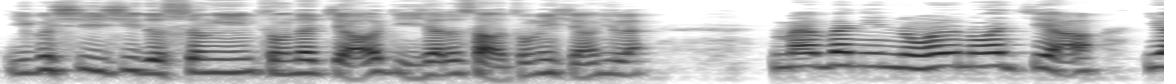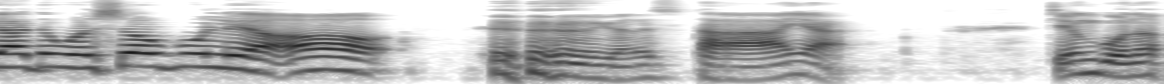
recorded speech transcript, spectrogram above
一个细细的声音从他脚底下的草丛里响起来：“麻烦你挪一挪脚，压得我受不了。”呵呵，原来是他呀！坚果呢，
